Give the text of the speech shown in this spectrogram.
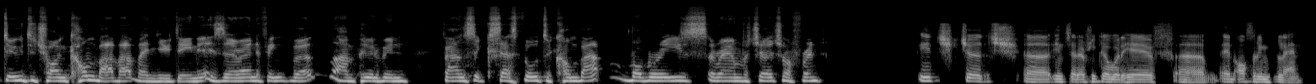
do to try and combat that venue, Dean? Is there anything that um, people have been found successful to combat robberies around the church offering? each church uh, in South Africa would have uh, an offering plan,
